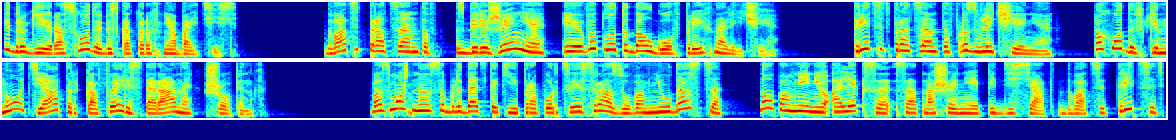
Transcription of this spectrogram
и другие расходы, без которых не обойтись. 20% — сбережения и выплата долгов при их наличии. 30% — развлечения, Походы в кино, театр, кафе, рестораны, шопинг. Возможно, соблюдать такие пропорции сразу вам не удастся, но, по мнению Алекса, соотношение 50-20-30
